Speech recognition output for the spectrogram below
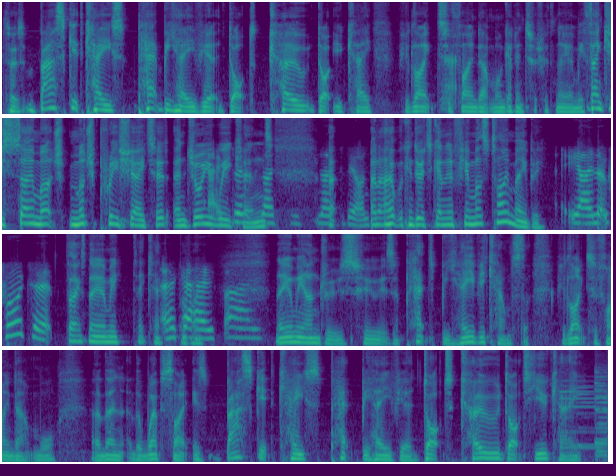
So it's basketcasepetbehaviour.co.uk if you'd like to find out more, get in touch with Naomi. Thank you so much. Much appreciated. Enjoy your Excellent. weekend. Nice, to- nice to be on. And I hope we can do it again in a few months' time, maybe. Yeah, I look forward to it. Thanks, Naomi. Take care. Okay, Bye-bye. bye. Naomi Andrews, who is a pet behaviour counsellor. If you'd like to find out more, uh, then the website is basketcasepetbehaviour.co.uk.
